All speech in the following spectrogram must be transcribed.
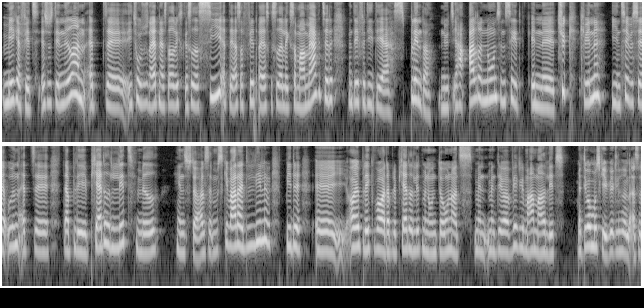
mega fedt. Jeg synes, det er nederen, at øh, i 2018 jeg stadigvæk skal sidde og sige, at det er så fedt, og jeg skal sidde og lægge så meget mærke til det, men det er fordi, det er splinter nyt. Jeg har aldrig nogensinde set en øh, tyk kvinde i en tv-serie, uden at øh, der blev pjattet lidt med hendes størrelse. Måske var der et lille bitte øh, øjeblik, hvor der blev pjattet lidt med nogle donuts, men, men det var virkelig meget, meget lidt. Men det var måske i virkeligheden, altså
